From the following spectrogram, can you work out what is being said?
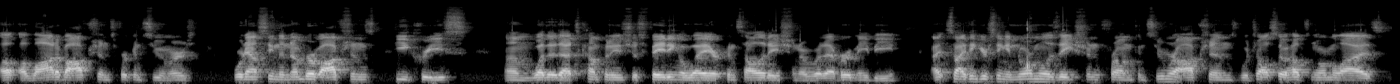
a, a lot of options for consumers. We're now seeing the number of options decrease um, whether that's companies just fading away or consolidation or whatever it may be. I, so I think you're seeing a normalization from consumer options, which also helps normalize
